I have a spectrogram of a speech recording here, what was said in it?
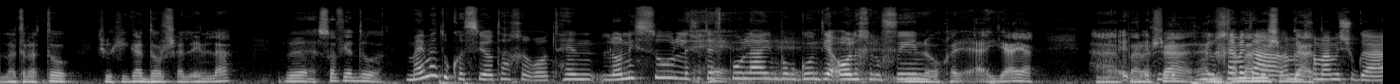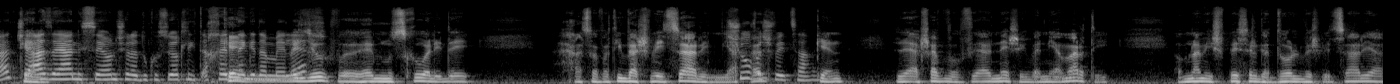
במטרתו שהוא חיכה דור שלם לה, והסוף ידוע. מה עם הדוכסיות האחרות? הן לא ניסו לשתף אה, פעולה עם בורגונדיה, או לחילופין? לא, היה הפרשה, המלחמה המשוגעת. המלחמה המשוגעת, כן. שאז היה ניסיון של הדוכסיות להתאחד כן, נגד המלך. כן, בדיוק, והם נוסחו על ידי הצרפתים והשוויצרים יחד. שוב השוויצרים. כן, זה עכשיו מופיע נשק, ואני אמרתי, אמנם יש פסל גדול בשוויצריה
